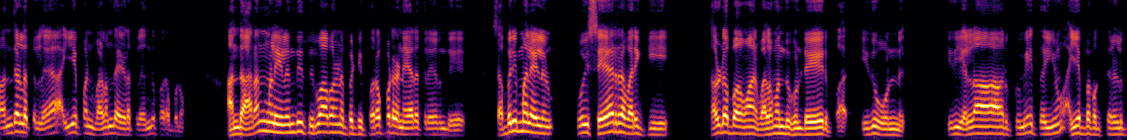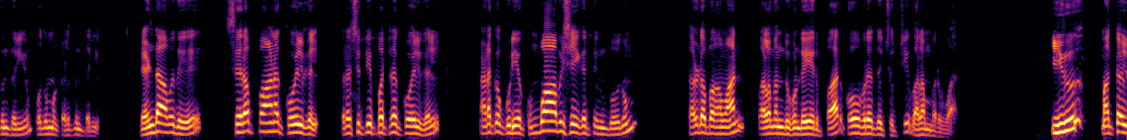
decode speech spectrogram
பந்தளத்தில் ஐயப்பன் வளர்ந்த இடத்துல இருந்து புறப்படும். அந்த அரண்மனையிலேருந்து திருவாபரண பெட்டி புறப்படுற நேரத்திலேருந்து சபரிமலையில் போய் சேர்ற வரைக்கும் கருட பகவான் வலம் வந்து கொண்டே இருப்பார். இது ஒன்று இது எல்லாருக்குமே தெரியும். ஐயப்ப பக்தர்களுக்கும் தெரியும். பொதுமக்களுக்கும் தெரியும். ரெண்டாவது சிறப்பான கோயில்கள் பிரசித்தி பெற்ற கோயில்கள் நடக்கக்கூடிய கும்பாபிஷேகத்தின் போதும் கருட பகவான் வலம் வந்து கொண்டே இருப்பார். கோபுரத்தை சுற்றி வலம் வருவார். இது மக்கள்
